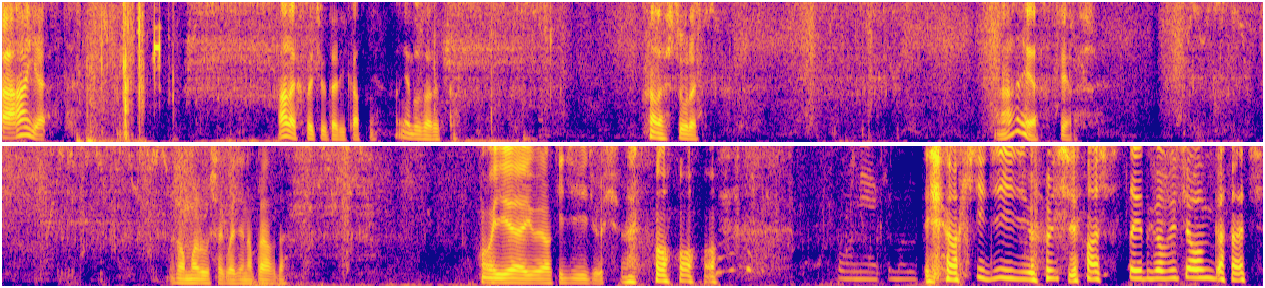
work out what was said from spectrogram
A, jest. Ale chwycił delikatnie. No nieduża rybka. Ale szczurek. Ale jest pierwszy. Że maluszek będzie naprawdę. Ojeju, jaki dzidziuś. O nie, jaki malutki. Jaki dzidziuś, aż wstyd go wyciągać.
